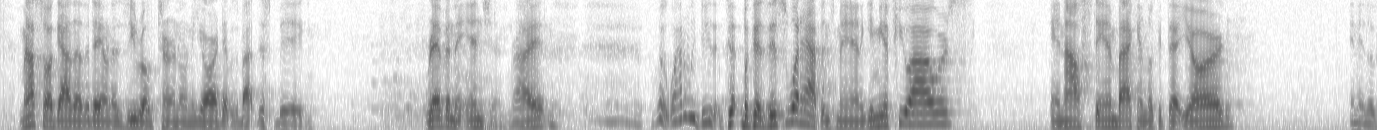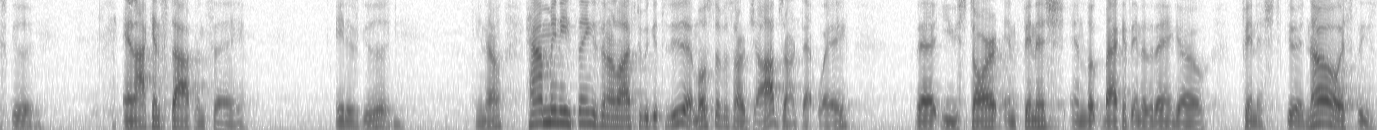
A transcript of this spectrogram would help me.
I mean, I saw a guy the other day on a zero turn on a yard that was about this big, revving the engine, right? Why do we do that? Because this is what happens, man. Give me a few hours, and I'll stand back and look at that yard, and it looks good. And I can stop and say, it is good. You know? How many things in our life do we get to do that? Most of us, our jobs aren't that way. That you start and finish and look back at the end of the day and go, finished, good. No, it's these,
